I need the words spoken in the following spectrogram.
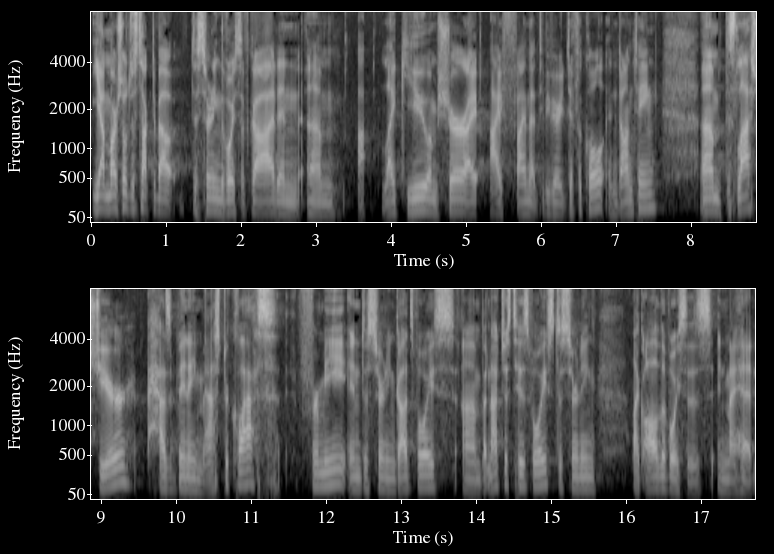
yeah, Marshall just talked about discerning the voice of God, and um, like you, I'm sure I, I find that to be very difficult and daunting. Um, but this last year has been a masterclass for me in discerning God's voice, um, but not just His voice, discerning like all the voices in my head.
